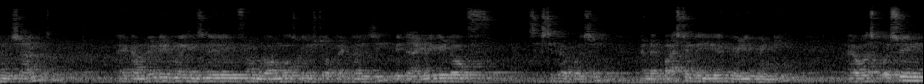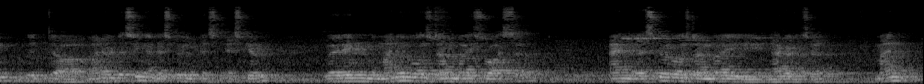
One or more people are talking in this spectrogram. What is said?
I'm Nishanth. I completed my engineering from Don Bosco Institute of Technology with an aggregate of 65% and I passed in the year 2020. I was pursuing with uh, manual testing and SQL test SQL, wherein the manual was done by sir and SQL was done by Nagaraj sir. Man,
